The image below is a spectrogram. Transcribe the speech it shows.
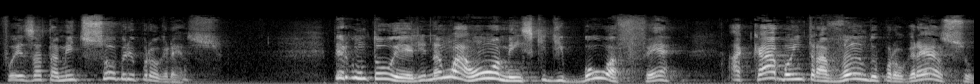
foi exatamente sobre o progresso. Perguntou ele: não há homens que de boa fé acabam entravando o progresso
